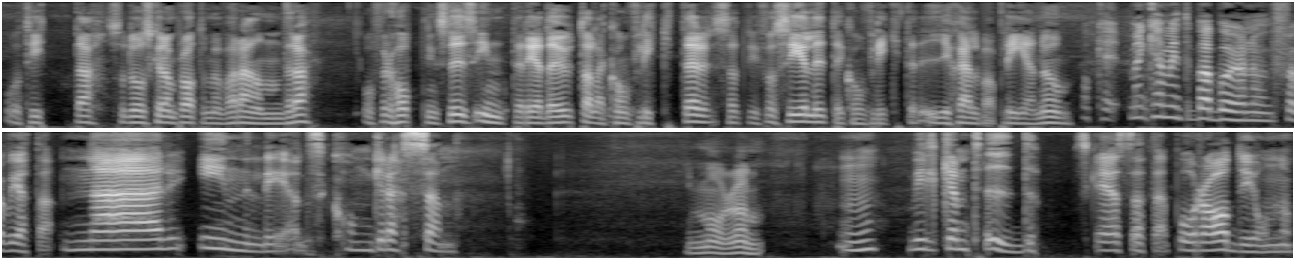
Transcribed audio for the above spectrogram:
och titta. Så då ska de prata med varandra. Och förhoppningsvis inte reda ut alla konflikter så att vi får se lite konflikter i själva plenum. Okej, men kan vi inte bara börja nu för att veta när inleds kongressen? Imorgon. Mm. Vilken tid ska jag sätta på radion?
